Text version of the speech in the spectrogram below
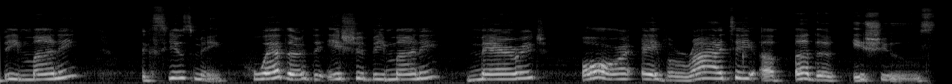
be money, excuse me, whether the issue be money, marriage, or a variety of other issues.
